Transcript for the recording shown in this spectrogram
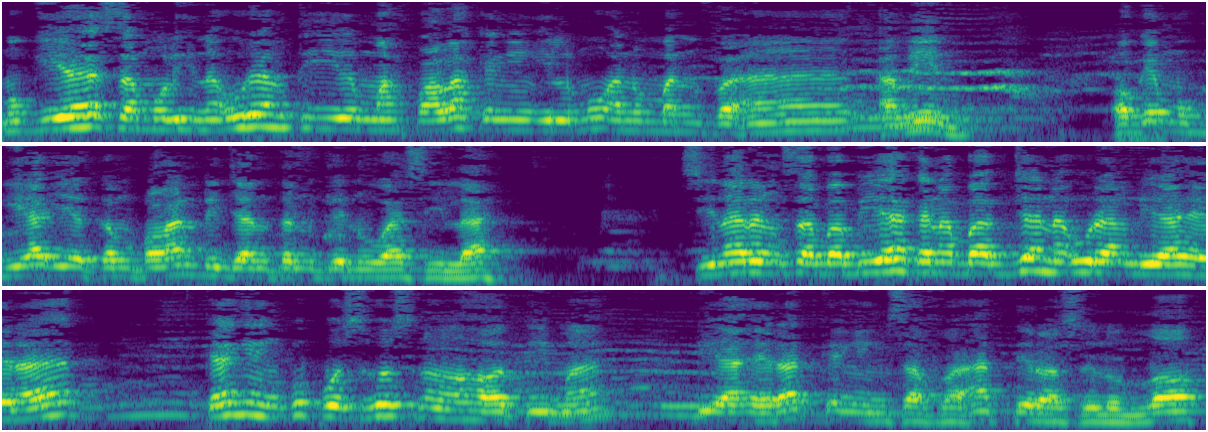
Mugia samulihna urang ti ieu mahpalah kenging ilmu anu manfaat. Amin. Oke mugia ieu kempelan dijantenkeun wasilah. Sinareng sababiah kana bagjana urang di akhirat kenging pupus husnul khotimah di akhirat kenging syafaat di Rasulullah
